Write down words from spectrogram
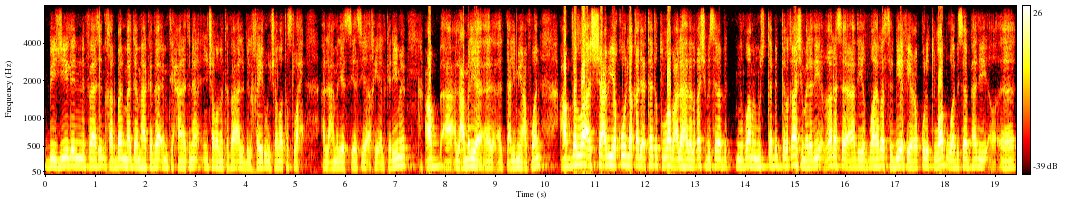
بجيل فاسد خربان ما دام هكذا امتحاناتنا. إن شاء الله نتفائل بالخير وإن شاء الله تصلح العملية السياسية أخي الكريم. عب العملية التعليمية عفوا. عبد الله الشعبي يقول لقد اعتاد الطلاب على هذا الغش بسبب النظام المستبد الغاشم الذي غرس هذه الظاهرة السلبية في عقول الطلاب وبسبب هذه آه،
